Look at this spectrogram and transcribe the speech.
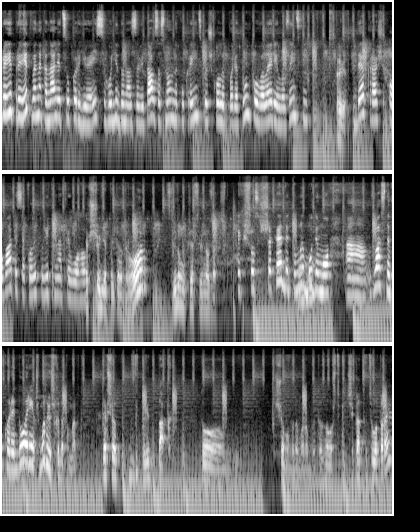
Привіт, привіт! Ви на каналі Цукор UA. Сьогодні до нас завітав засновник української школи порятунку Валерій Лозинський. Привіт. Де краще ховатися, коли повітряна тривога? Якщо є повітряна тривога, слідом укриття цивільного захисту. Якщо шахеди, то ми Мгм. будемо а, власне в коридорі. Чи може від шахеда померти? Якщо відповідь так, то що ми будемо робити? Знову ж таки, чекати цю лотерею?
